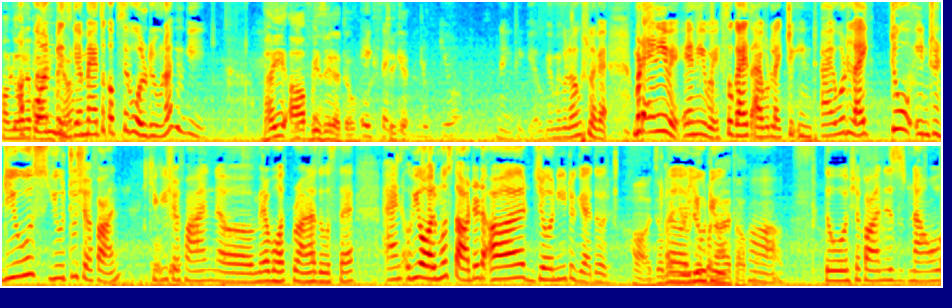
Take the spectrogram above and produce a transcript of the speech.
हम लोगों ने कौन बिज गया मैं तो कब से बोल रही हूँ ना क्योंकि भाई आप बिज़ी रहते हो। एक ठीक है। नहीं ठीक है ओके मेरे को लगा कुछ लगा है। But anyway anyway so guys I would like to I would like to introduce you to Shafan क्योंकि Okay. शफान uh, मेरा बहुत पुराना दोस्त है। And we almost started our journey together हाँ जब मैं यूट्यूब बनाया था हाँ। तो Shafan is now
